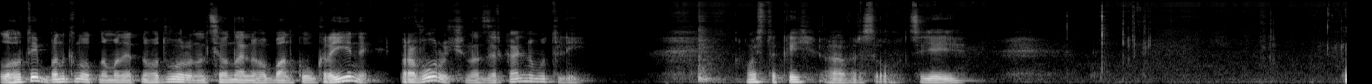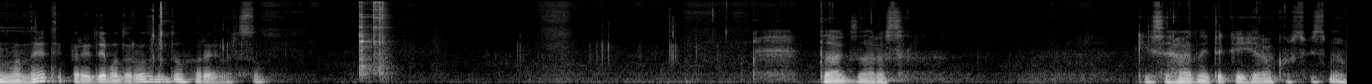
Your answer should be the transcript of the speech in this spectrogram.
Логотип банкнотно-монетного двору Національного банку України праворуч на дзеркальному тлі. Ось такий аверс у цієї монети. Перейдемо до розгляду реверсу. Так, зараз якийсь гарний такий ракурс візьмемо.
